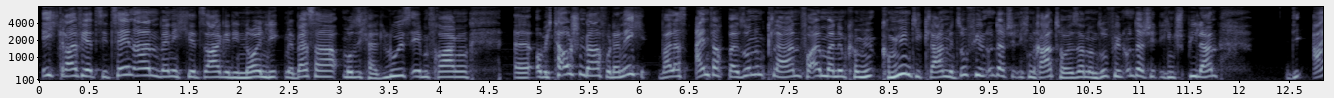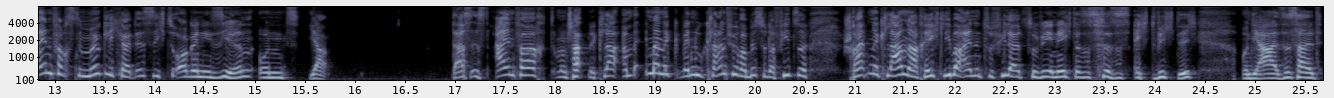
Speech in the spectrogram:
ich greife jetzt die 10 an. Wenn ich jetzt sage, die 9 liegt mir besser, muss ich halt Luis eben fragen, äh, ob ich tauschen darf oder nicht, weil das einfach bei so einem Clan, vor allem bei einem Com Community-Clan mit so vielen unterschiedlichen Rathäusern und so vielen unterschiedlichen Spielern, die einfachste Möglichkeit ist, sich zu organisieren. Und ja, das ist einfach, man schreibt eine Clan, immer eine, wenn du Clanführer bist oder Vize, schreib eine Clan-Nachricht, lieber eine zu viel als zu wenig, das ist, das ist echt wichtig. Und ja, es ist halt,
